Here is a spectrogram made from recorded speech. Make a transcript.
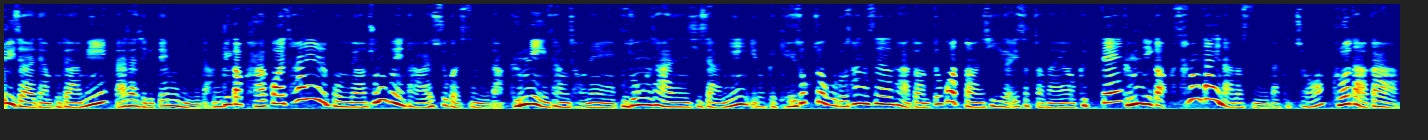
이자에 대한 부담이 낮아지기 때문입니다. 우리가 과거의 사례를 보면 충분히 다 알 수가 있습니다. 금리 인상 전에 부동산 시장이 이렇게 계속적으로 상승하던 뜨거웠던 시기가 있었잖아요. 그때 금리가 상당히 낮았습니다. 그쵸? 그러다가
